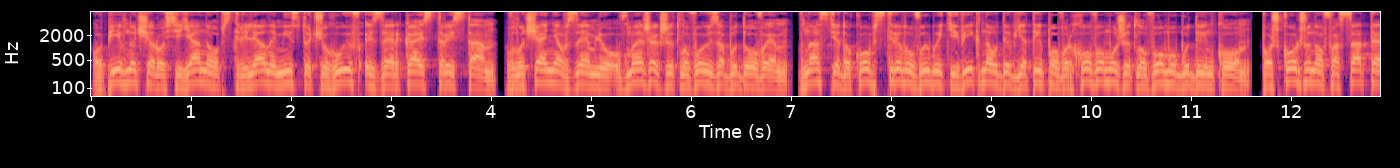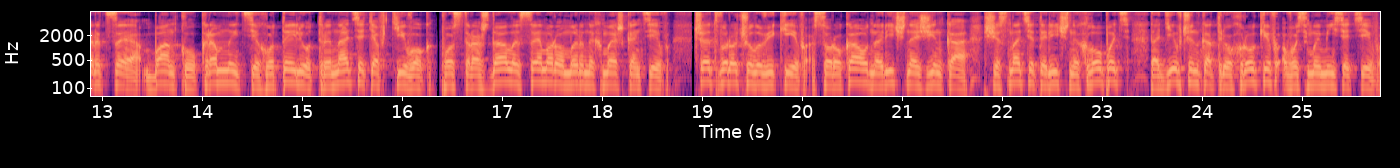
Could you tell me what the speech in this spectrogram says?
Опівночі росіяни обстріляли місто Чугуїв із ЗРК С-300. Влучання в землю в межах житлової забудови. Внаслідок обстрілу вибиті вікна у дев'ятиповерховому житловому будинку. Пошкоджено фасад ТРЦ, банку, крамниці, готелю, 13 автівок. Постраждали семеро мирних мешканців, четверо чоловіків, 41-річна жінка, 16-річний хлопець та дівчинка трьох років 8 місяців.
